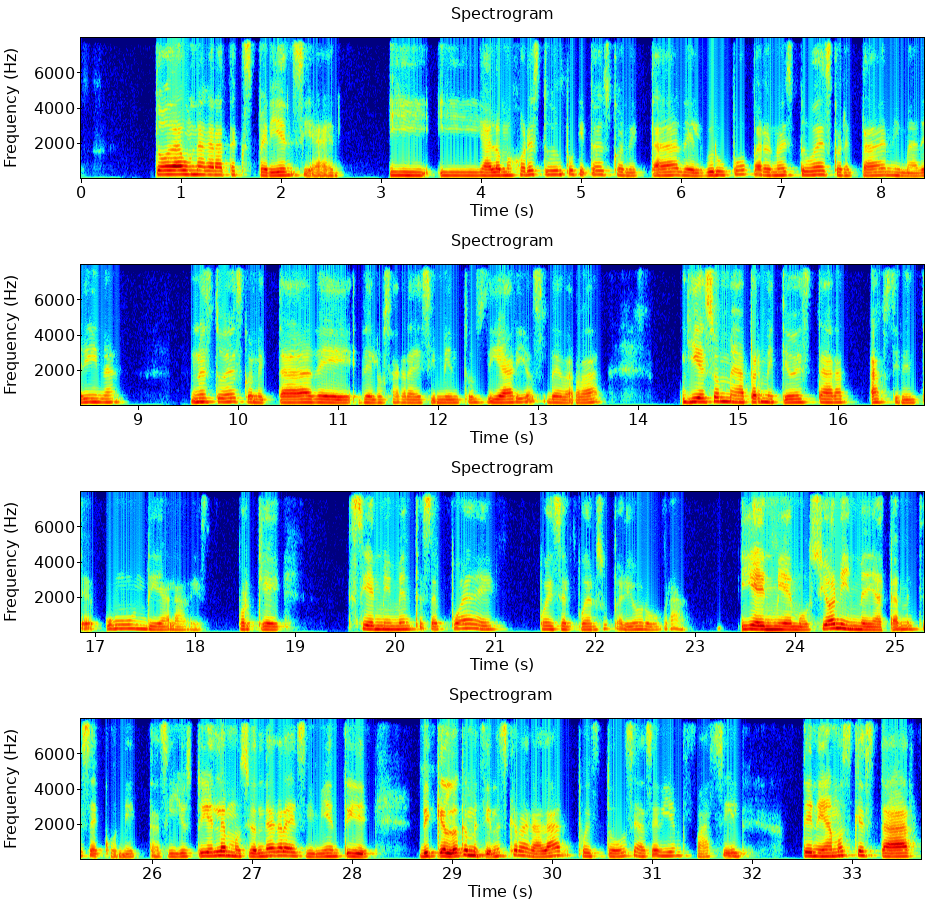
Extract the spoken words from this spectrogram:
toda una grata experiencia. en- Y, y a lo mejor estuve un poquito desconectada del grupo, pero no estuve desconectada de mi madrina, no estuve desconectada de, de los agradecimientos diarios, de verdad y eso me ha permitido estar ab- abstinente un día a la vez, porque si en mi mente se puede, pues el poder superior obra. Y en mi emoción inmediatamente se conecta. Si yo estoy en la emoción de agradecimiento y de, de qué es lo que me tienes que regalar, pues todo se hace bien fácil. Teníamos que estar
